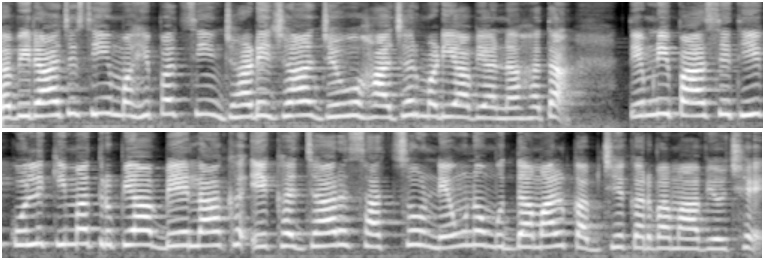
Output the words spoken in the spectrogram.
રવિરાજસિંહ મહિપતસિંહ જાડેજા જેઓ હાજર મળી આવ્યા ન હતા. તેમની પાસેથી કુલ કિંમત રૂપિયા બે લાખ એક હજાર સાતસો નેવુંનો મુદ્દામાલ કબજે કરવામાં આવ્યો છે.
